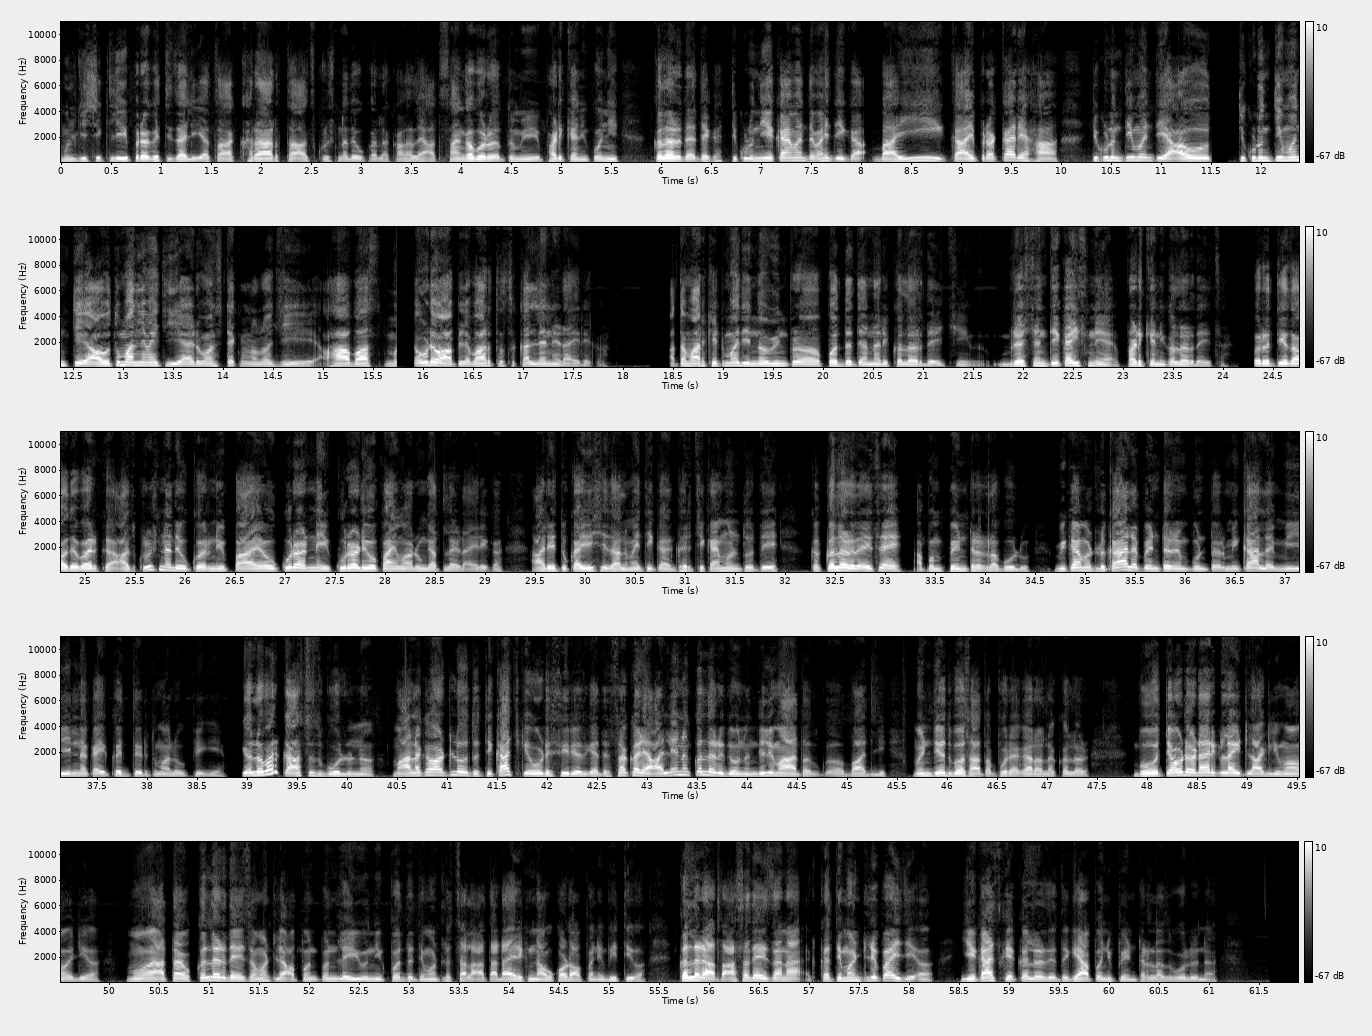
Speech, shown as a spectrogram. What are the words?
मुलगी शिकली प्रगती झाली याचा खरा अर्थ आज कृष्णदेवकरला कळालाय. आता सांगा बरं तुम्ही फाडक्याने कोणी कलर द्याते का तिकडून ये काय म्हणते माहिती का? बाई काय प्रकार आहे हा? तिकडून ती म्हणते आहो तिकडून ती म्हणते अहो तुम्हाला नाही माहिती ॲडव्हान्स टेक्नॉलॉजी आहे. हा बस एवढं आपल्या भारताचं कल्याण आहे डायरेक्ट आता मार्केटमध्ये नवीन प्र पद्धत येणारी कलर द्यायची. ब्रश आणि ते काहीच नाही आहे फडक्याने कलर द्यायचा. परत ते जाऊ दे बरं का. आज कृष्णदेवकरने पाय कुराड नाही कुराडीवर पाय मारून घातलाय डायरेक्ट अरे तू काय विषय झाला माहिती का? घरचे काय म्हणत होते? का कलर द्यायचा आहे आपण पेंटरला बोलू. मी काय म्हटलं काय आलं पेंटर आणि पुंटर मी काय आलं मी येईल ना काही कधीतरी तुम्हाला उपयोगी गेलो बरं का असंच बोलू ना. मला काय वाटलं होतं ते काच के एवढे सिरियस घ्यायचं सकाळी आले ना कलर घेऊन दिली मग आता बादली. म्हणजे देत बस आता पुऱ्या घराला कलर भो तेवढं डायरेक्ट लाइट लागली मावाली. मग आता कलर द्यायचा म्हटलं आपण पण लई युनिक पद्धती म्हटलं चला आता डायरेक्ट नाव काढू आपण भीतीवर. कलर आता असा द्यायचा ना का ते म्हटले पाहिजे हे काच काय कलर देतं घ्या आपण पेंटरलाच बोलू ना.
